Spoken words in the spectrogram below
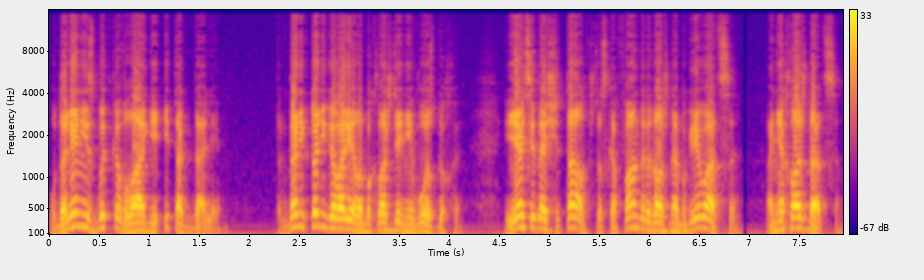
удаление избытка влаги и так далее. Тогда никто не говорил об охлаждении воздуха, и я всегда считал, что скафандры должны обогреваться, а не охлаждаться.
